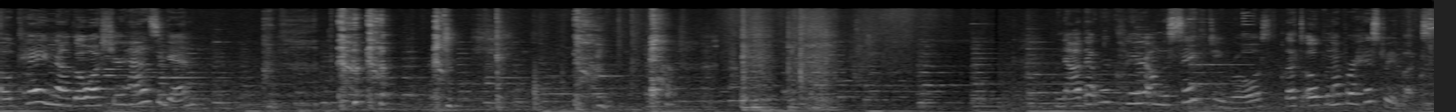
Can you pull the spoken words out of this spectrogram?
okay, now go wash your hands again. now that we're on the safety rules, let's open up our history books.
